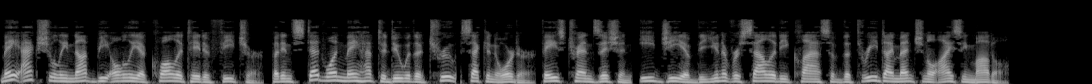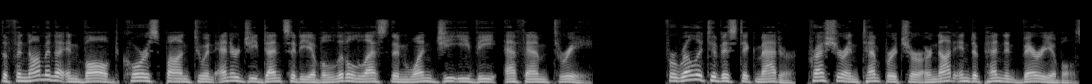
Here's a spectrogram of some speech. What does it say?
may actually not be only a qualitative feature, but instead one may have to do with a true second order phase transition, e.g. of the universality class of the three-dimensional Ising model. The phenomena involved correspond to an energy density of a little less than 1 GeV, FM3. For relativistic matter, pressure and temperature are not independent variables,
